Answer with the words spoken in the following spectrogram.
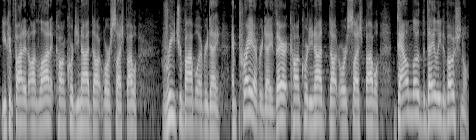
You can find it online at concordunited.org slash Bible. Read your Bible every day and pray every day. There at concordunited.org slash Bible. Download the daily devotional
